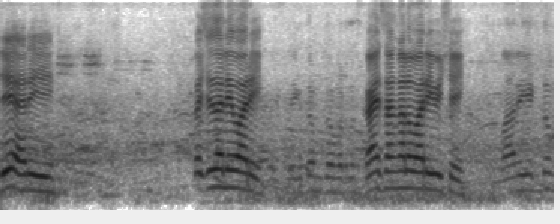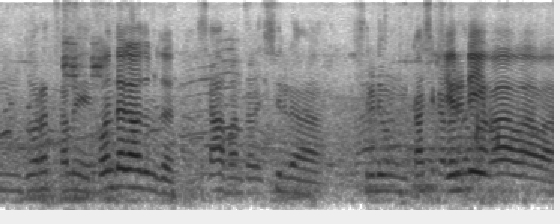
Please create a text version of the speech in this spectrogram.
जय हरी. कशी झाली वारी? एकदम जबरदस्त. काय सांगाल वारी विषयी वारी एकदम जोरात चालू आहे. कोणतं गाव तुमचं? पांचाळे शिर्डा शिर्डीहून काशी शिर्डी वा वा वा.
